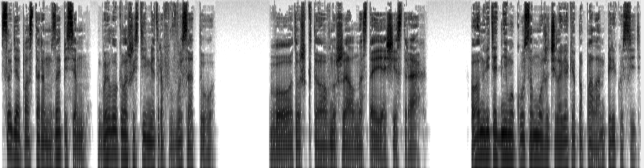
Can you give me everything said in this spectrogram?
судя по старым записям, был около шести метров в высоту. Вот уж кто внушал настоящий страх. Он ведь одним укусом может человека пополам перекусить.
